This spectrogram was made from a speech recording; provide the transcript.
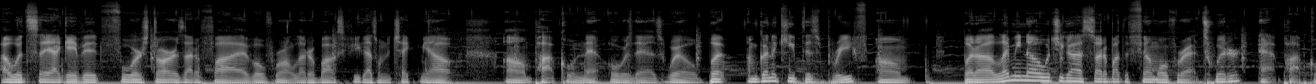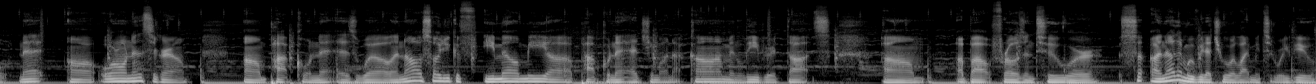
I would say I gave it four stars out of five over on Letterboxd. If you guys want to check me out, um, Popcorn Net over there as well. But I'm gonna keep this brief. Um, but uh, let me know what you guys thought about the film over at Twitter at Popcorn Net uh, or on Instagram um, popcornnet as well. And also, you can f- email me uh, at gmail.com and leave your thoughts um, about Frozen 2 or another movie that you would like me to review.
